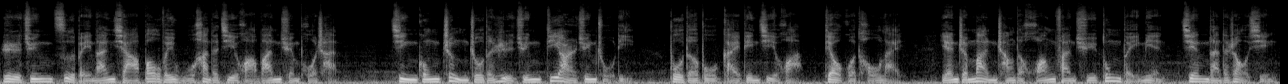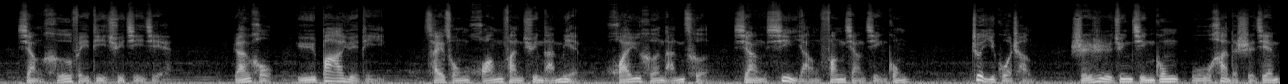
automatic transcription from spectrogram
日军自北南下包围武汉的计划完全破产。进攻郑州的日军第二军主力不得不改变计划，掉过头来，沿着漫长的黄泛区东北面艰难的绕行，向合肥地区集结，然后于八月底才从黄泛区南面淮河南侧向信阳方向进攻。这一过程使日军进攻武汉的时间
